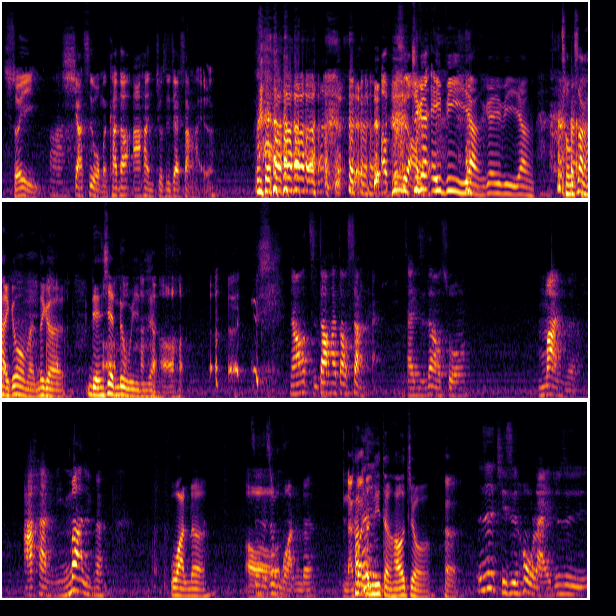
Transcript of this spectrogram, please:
所以下次我们看到阿汉就是在上海了。啊，不是，就跟 A B 一样，跟 A B 一样，从上海跟我们那个连线录音这样。然后直到他到上海，我才知道说慢了，阿汉你慢了，晚了，真的是晚了。他等你等好久。嗯，但是其实后来就是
